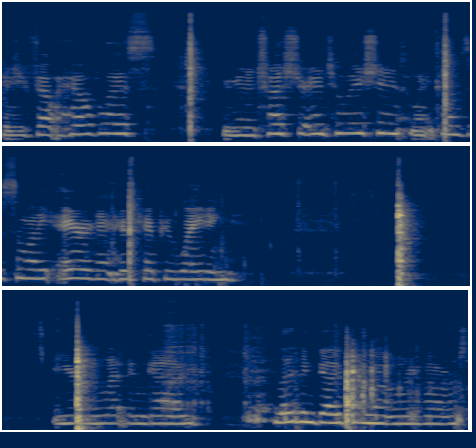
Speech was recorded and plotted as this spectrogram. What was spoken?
because you felt helpless. You're going to trust your intuition when it comes to somebody arrogant who kept you waiting. and you're going to let them go. Let them go come out in reverse.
